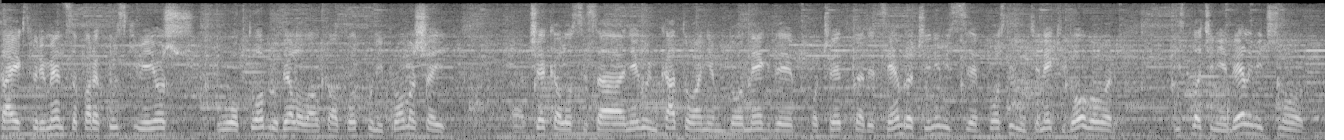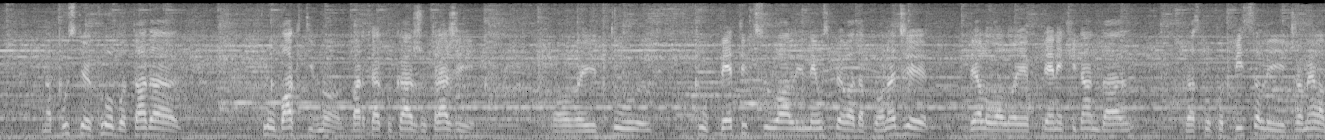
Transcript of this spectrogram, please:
taj eksperiment sa Parakulskim je još u oktobru delovao kao potpuni promašaj. Čekalo se sa njegovim katovanjem do negde početka decembra, čini mi se postignut je neki dogovor, isplaćen je delimično, napustio je klub od tada, klub aktivno, bar tako kažu, traži ovaj, tu, tu peticu, ali ne uspeva da pronađe. Delovalo je pre neki dan da, da smo potpisali Jamela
